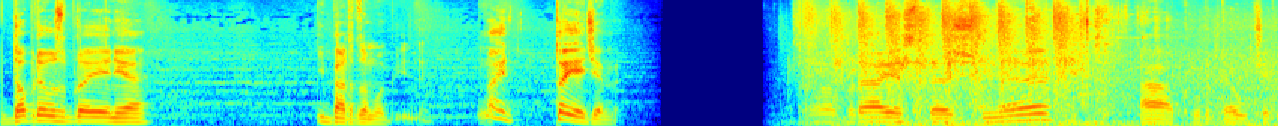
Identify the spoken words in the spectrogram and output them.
dobre uzbrojenie i bardzo mobilny. No i to jedziemy. Dobra, jesteśmy. A, kurde, uciekł.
